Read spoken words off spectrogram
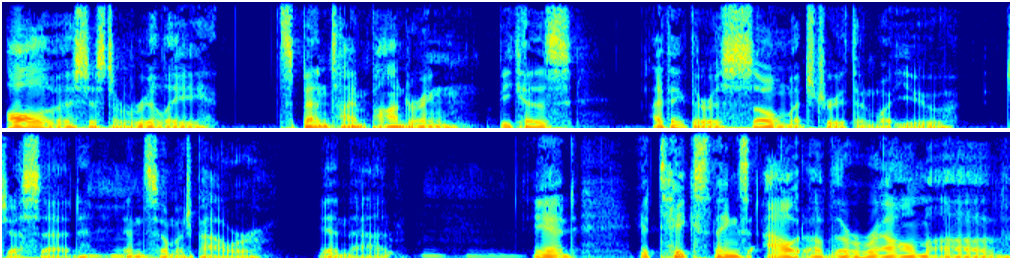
all of us just to really spend time pondering because i think there is so much truth in what you just said mm-hmm. and so much power in that mm-hmm. and it takes things out of the realm of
